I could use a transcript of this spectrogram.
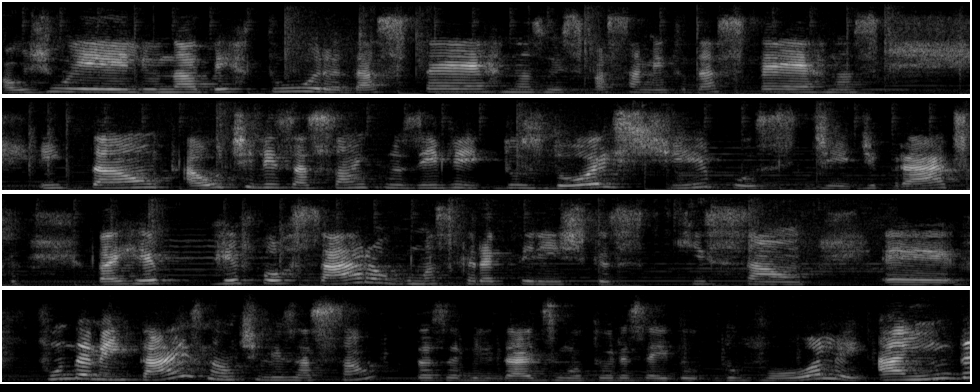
ao joelho, na abertura das pernas, no espaçamento das pernas. Então, a utilização, inclusive, dos dois tipos de, de prática vai re, reforçar algumas características que são é, fundamentais na utilização das habilidades motoras aí do, do vôlei, ainda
